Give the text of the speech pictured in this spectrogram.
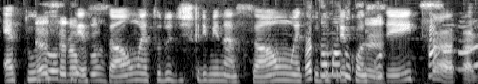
É tudo É, não- opressão, é tudo discriminação, é Vai tudo preconceito. Caralho.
